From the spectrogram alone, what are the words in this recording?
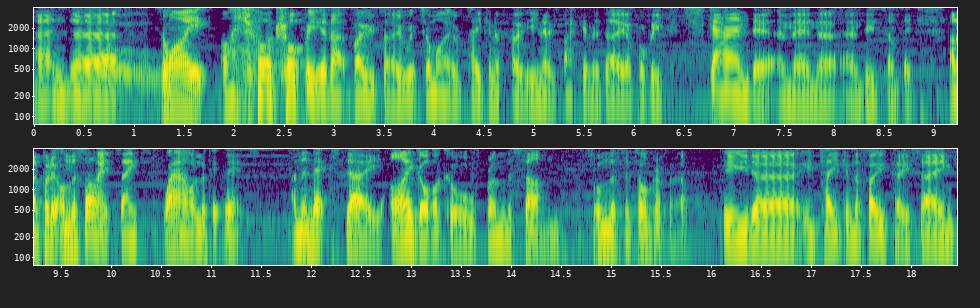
And uh, Oh. so I, I got a copy of that photo, which I might have taken a photo. You know, it's back in the day. I probably scanned it and then uh, and did something, and I put it on the site saying, "Wow, look at this." And the next day, I got a call from the Sun, from the photographer who'd uh, who'd taken the photo, saying,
